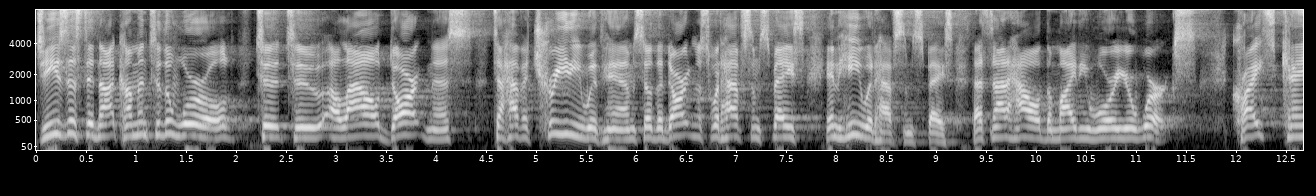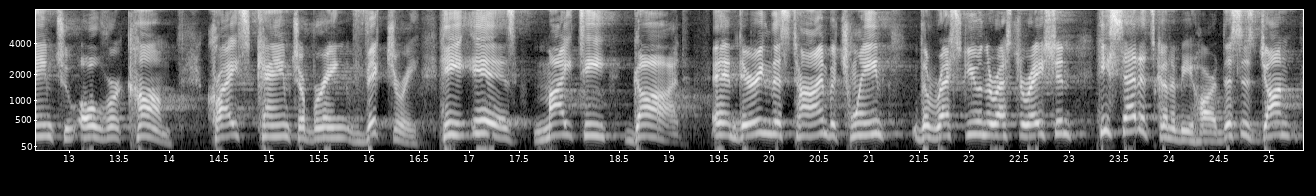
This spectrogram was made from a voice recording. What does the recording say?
Jesus did not come into the world to, to allow darkness to have a treaty with him so the darkness would have some space and he would have some space. That's not how the mighty warrior works. Christ came to overcome. Christ came to bring victory. He is mighty God. And during this time between the rescue and the restoration, he said it's going to be hard. This is John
